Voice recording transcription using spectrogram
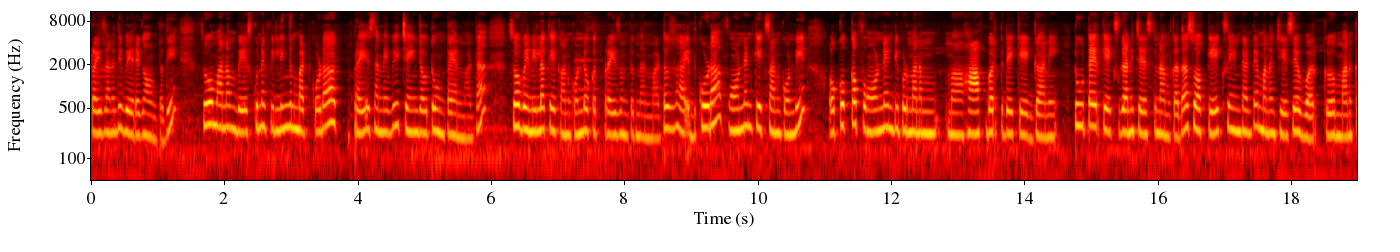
ప్రైస్ అనేది వేరేగా ఉంటుంది. సో మనం వేసుకునే ఫిల్లింగ్ని బట్టి కూడా ప్రైస్ అనేవి చేంజ్ అవుతూ ఉంటాయన్నమాట. సో వెనీలా కేక్ అనుకోండి ఒక ప్రైస్ ఉంటుందన్నమాట. సో ఇది కూడా ఫౌండెంట్ కేక్స్ అనుకోండి ఒక్కొక్క ఫౌండెంట్ ఇప్పుడు మనం హాఫ్ బర్త్డే కేక్ కానీ టూ టైర్ కేక్స్ కానీ చేస్తున్నాం కదా సో ఆ కేక్స్ ఏంటంటే మనం చేసే వర్క్ మనకు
